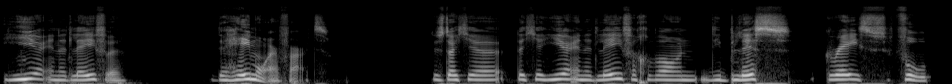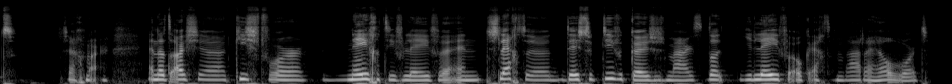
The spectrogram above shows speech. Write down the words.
hier in het leven de hemel ervaart. Dus dat je, dat je hier in het leven gewoon die bliss, grace voelt, zeg maar. En dat als je kiest voor negatief leven en slechte, destructieve keuzes maakt, dat je leven ook echt een ware hel wordt.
